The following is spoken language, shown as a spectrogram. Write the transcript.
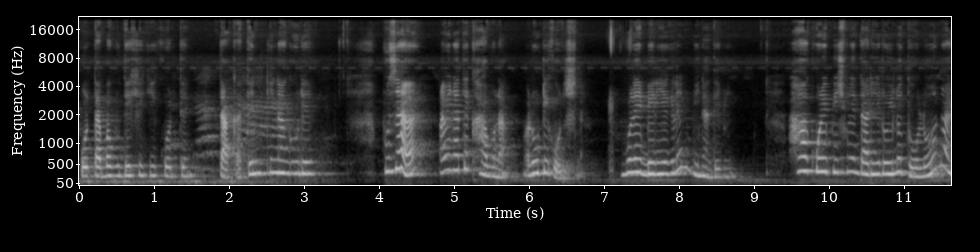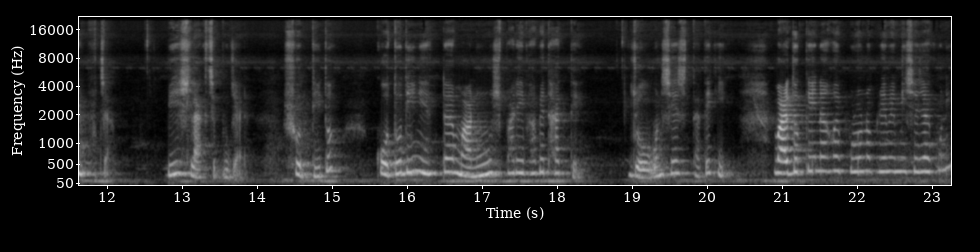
প্রতাপবাবু দেখে কি করতেন, তাকাতেন কি না ঘুরে? পূজা, আমি রাতে খাব না, রুটি করিস না, বলেই বেরিয়ে গেলেন বীণা দেবী। হা করে পিছনে দাঁড়িয়ে রইল দোলন আর পূজা। বেশ লাগছে পূজার। সত্যি তো, কতদিন একটা মানুষ পারে এভাবে থাকতে? যৌবন শেষ, তাতে কি? বার্ধক্যেই না হয় পুরনো প্রেমে মিশে যাকুনি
